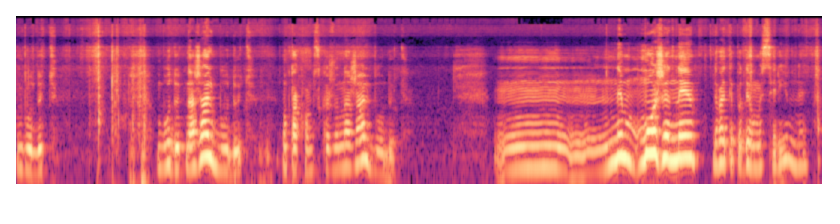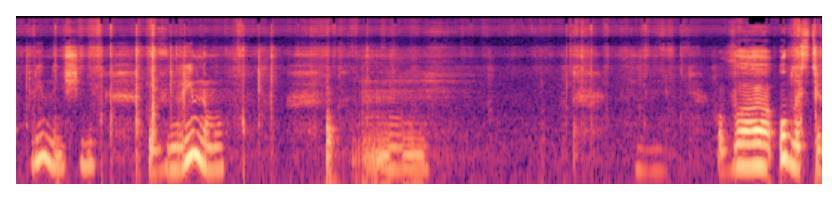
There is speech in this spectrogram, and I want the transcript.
Будуть. Будуть, на жаль, будуть. Отак вам скажу, на жаль, будуть. Не, може не. Давайте подивимося рівне. В. В, Рівному. В області.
